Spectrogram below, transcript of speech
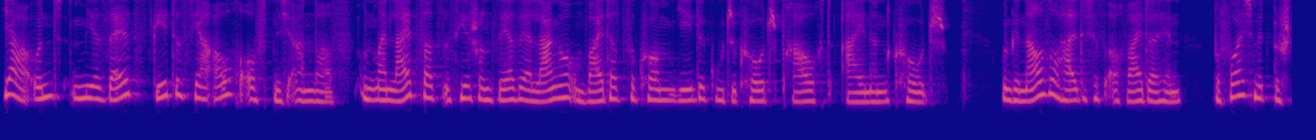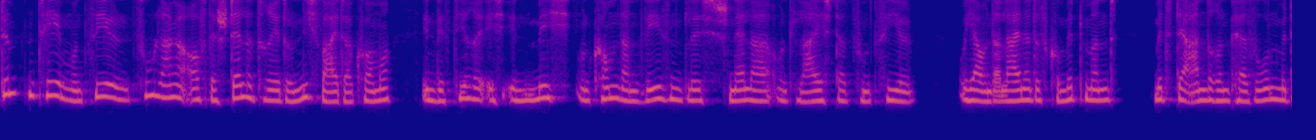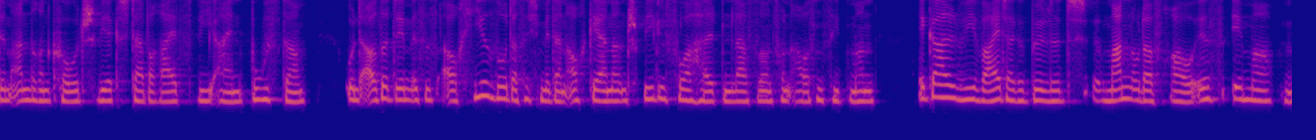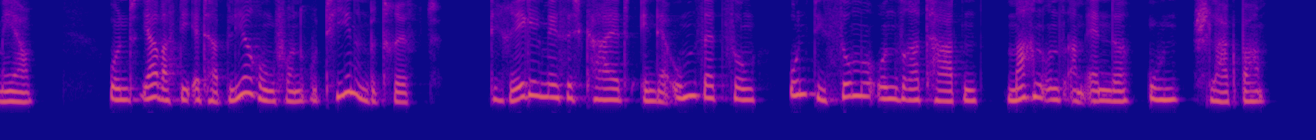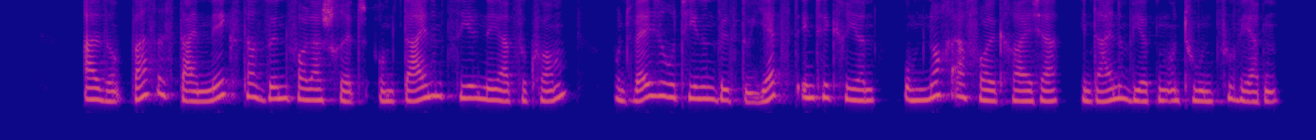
Ja, und mir selbst geht es ja auch oft nicht anders. Und mein Leitsatz ist hier schon sehr, sehr lange, um weiterzukommen. Jede gute Coach braucht einen Coach. Und genauso halte ich es auch weiterhin. Bevor ich mit bestimmten Themen und Zielen zu lange auf der Stelle trete und nicht weiterkomme, investiere ich in mich und komme dann wesentlich schneller und leichter zum Ziel. Oh ja, und alleine das Commitment, mit der anderen Person, mit dem anderen Coach wirkt da bereits wie ein Booster. Und außerdem ist es auch hier so, dass ich mir dann auch gerne einen Spiegel vorhalten lasse und von außen sieht man, egal wie weitergebildet Mann oder Frau ist, immer mehr. Und ja, was die Etablierung von Routinen betrifft, die Regelmäßigkeit in der Umsetzung und die Summe unserer Taten machen uns am Ende unschlagbar. Also, was ist dein nächster sinnvoller Schritt, um deinem Ziel näher zu kommen? Und welche Routinen willst du jetzt integrieren, um noch erfolgreicher in deinem Wirken und Tun zu werden?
